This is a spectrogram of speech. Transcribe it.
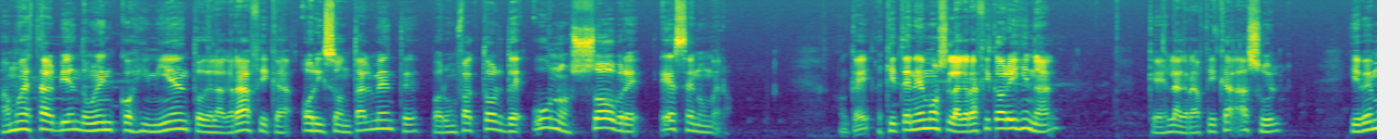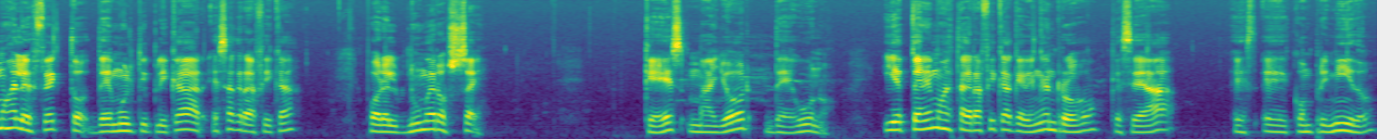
vamos a estar viendo un encogimiento de la gráfica horizontalmente por un factor de 1 sobre ese número. Aquí tenemos la gráfica original, que es la gráfica azul, y vemos el efecto de multiplicar esa gráfica por el número c, que es mayor de 1. Y obtenemos esta gráfica que ven en rojo, que se ha eh, comprimido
